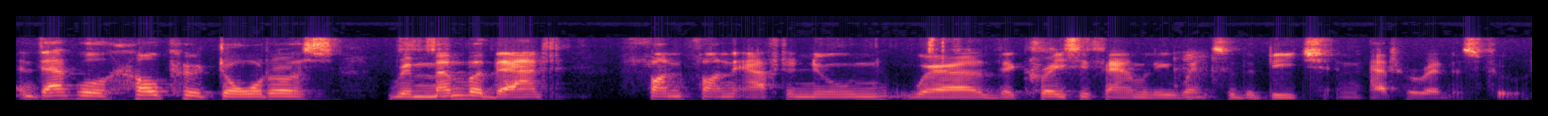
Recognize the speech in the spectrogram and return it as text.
and that will help her daughters remember that fun, fun afternoon where the crazy family went to the beach and had horrendous food.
